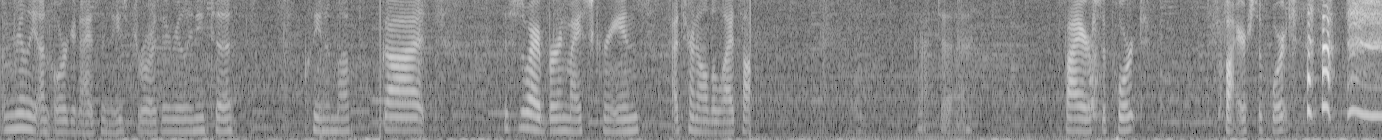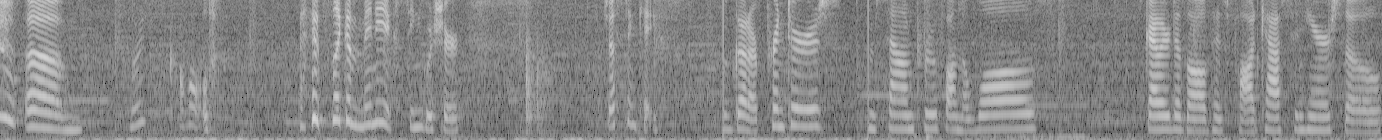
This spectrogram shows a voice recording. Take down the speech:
I'm really unorganized in these drawers. I really need to clean them up. Got... This is where I burn my screens. I turn all the lights off. Got uh, fire support. Fire support. um, what is this called? it's like a mini extinguisher. Just in case. We've got our printers, some soundproof on the walls. Skylar does all of his podcasts in here, so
